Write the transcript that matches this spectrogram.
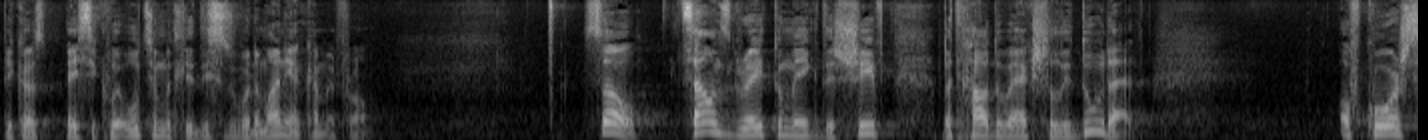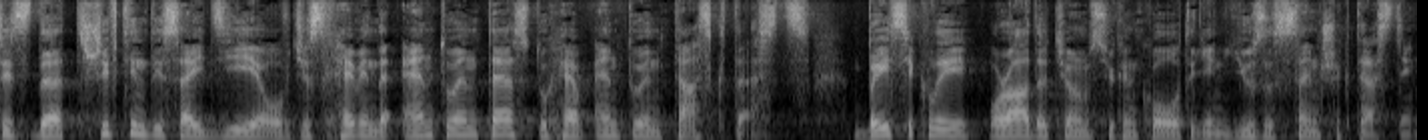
Because basically, ultimately, this is where the money are coming from. So, it sounds great to make the shift, but how do we actually do that? Of course, it's that shifting this idea of just having the end-to-end -end test to have end-to-end -end task tests. Basically, or other terms, you can call it again user-centric testing,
